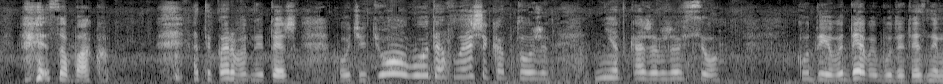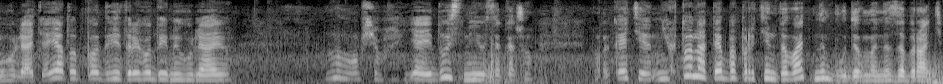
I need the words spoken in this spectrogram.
собаку. А тепер вони теж хочуть, о, вот, а флешика теж. Ні, каже, вже все. Куди ви? Де ви будете з ним гуляти? А я тут по 2-3 години гуляю. Ну, в общем, я йду сміюся, кажу. Кеті, ніхто на тебе претендувати не буде в мене забрати,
